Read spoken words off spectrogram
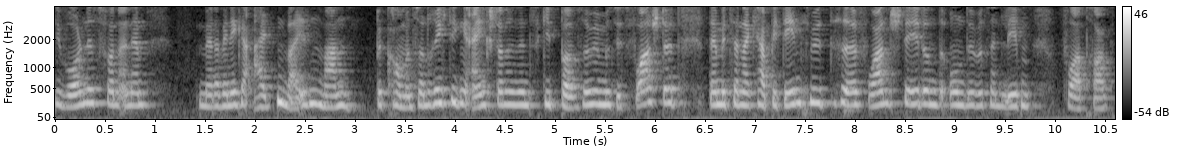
die wollen es von einem mehr oder weniger alten, weisen Mann bekommen, so einen richtigen eingestandenen Skipper, so wie man sich vorstellt, der mit seiner Kapitänsmütze vorn steht und, und über sein Leben vortragt.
